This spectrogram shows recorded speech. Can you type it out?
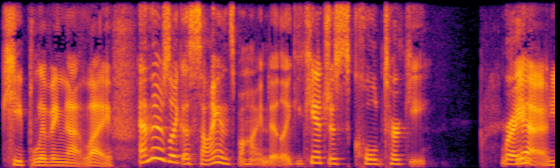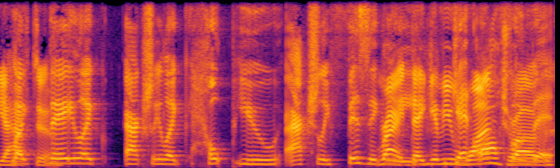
keep living that life And there's like a science behind it. Like you can't just cold turkey. Right? Yeah, you have like, to. They like actually like help you actually physically right they give you one drug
